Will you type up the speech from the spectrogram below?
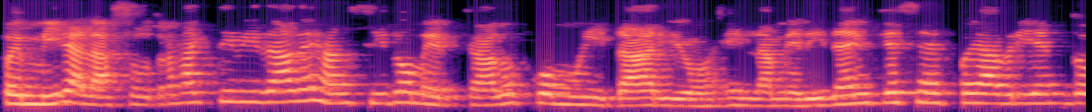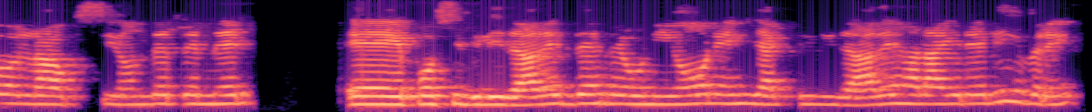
Pues mira, las otras actividades han sido mercados comunitarios. En la medida en que se fue abriendo la opción de tener eh, posibilidades de reuniones y actividades al aire libre,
